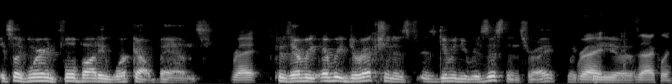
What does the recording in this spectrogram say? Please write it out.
It's like wearing full body workout bands, right? Because every every direction is is giving you resistance, right? Like right, the, uh, exactly.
